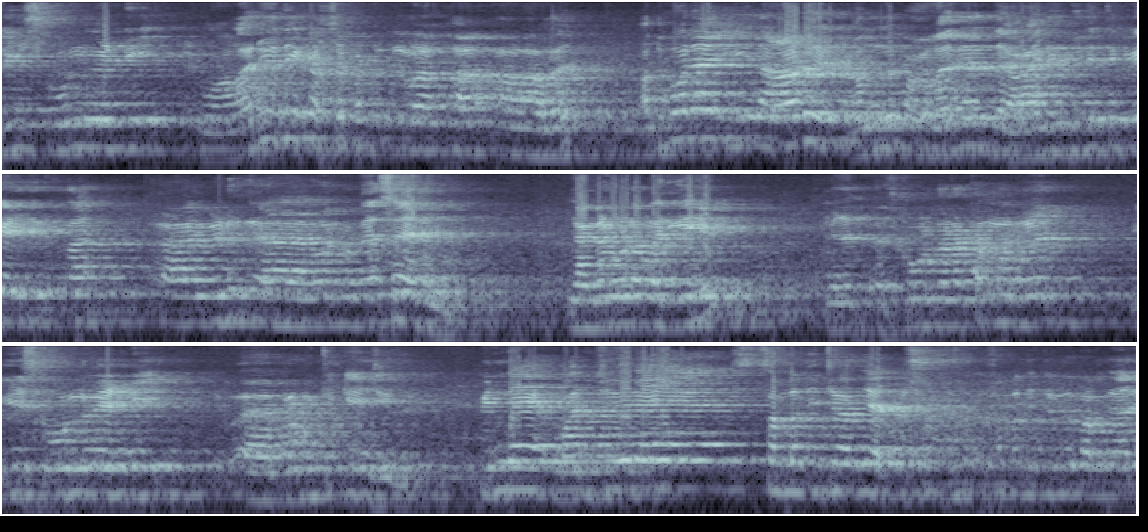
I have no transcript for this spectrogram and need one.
ഈ സ്കൂളിന് വേണ്ടി വളരെയധികം കഷ്ടപ്പെട്ടിട്ടുള്ള ആളാണ് അതുപോലെ ഈ നാട് അന്ന് വളരെ ദാരിദ്ര്യത്തിൽ കഴിയുന്ന ഒരു പ്രദേശമായിരുന്നു. ഞങ്ങളിവിടെ വരികയും സ്കൂൾ തുടക്കം മുതൽ ഈ സ്കൂളിന് വേണ്ടി പ്രവർത്തിക്കുകയും ചെയ്തു. പിന്നെ മഞ്ജുവിനെ സംബന്ധിച്ച് സംബന്ധിച്ചെന്ന് പറഞ്ഞാൽ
